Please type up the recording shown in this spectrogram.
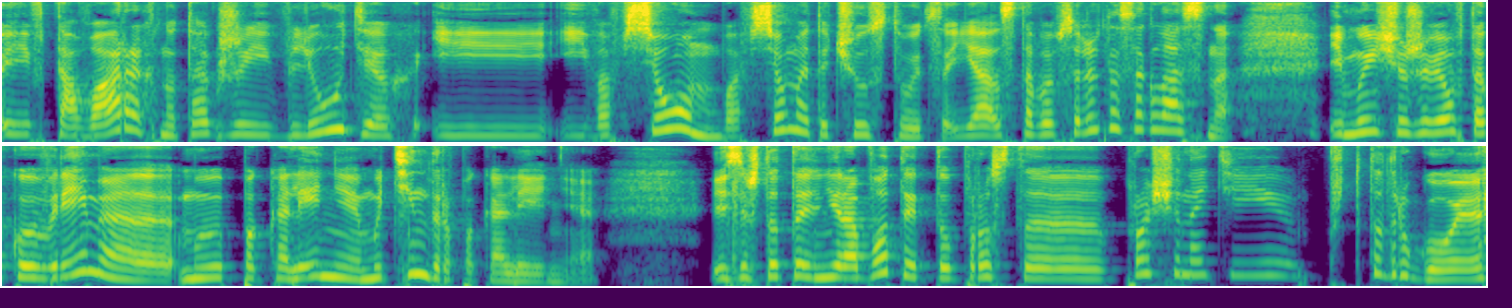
и в товарах, но также и в людях, и, и во всем, во всем это чувствуется. Я с тобой абсолютно согласна. И мы еще живем в такое время, мы поколение, мы тиндер поколение. Если что-то не работает, то просто проще найти что-то другое.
